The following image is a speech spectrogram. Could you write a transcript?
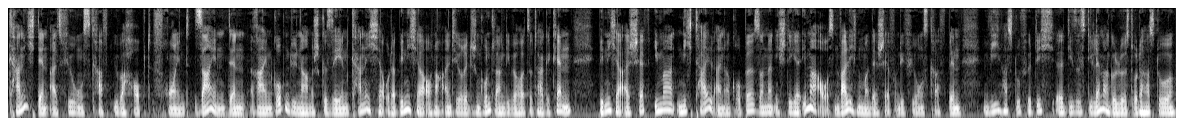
kann ich denn als Führungskraft überhaupt Freund sein? Denn rein gruppendynamisch gesehen kann ich ja oder bin ich ja auch nach allen theoretischen Grundlagen, die wir heutzutage kennen, bin ich ja als Chef immer nicht Teil einer Gruppe, sondern ich stehe ja immer außen, weil ich nun mal der Chef und die Führungskraft bin. Wie hast du für dich äh, dieses Dilemma gelöst oder hast du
